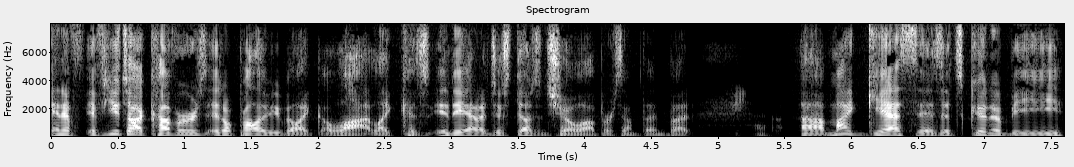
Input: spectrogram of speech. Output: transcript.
and if, if Utah covers, it'll probably be like a lot, like because Indiana just doesn't show up or something. But uh, my guess is it's going to be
